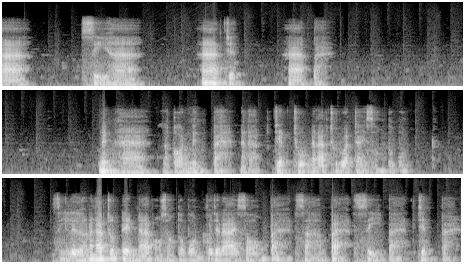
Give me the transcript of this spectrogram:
5 4 5 5 7 5 8 1 5 แล้วก็ 1 8 นะครับ 7 ชุดนะครับ ชุดวัดใจ 2 ตัวบน สีเหลืองนะครับชุดเด่นนะครับของ 2 ตัวบนก็จะได้ 2 8 3 8 4 8 7 8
